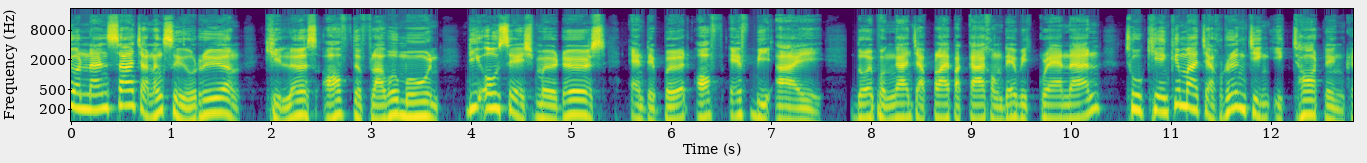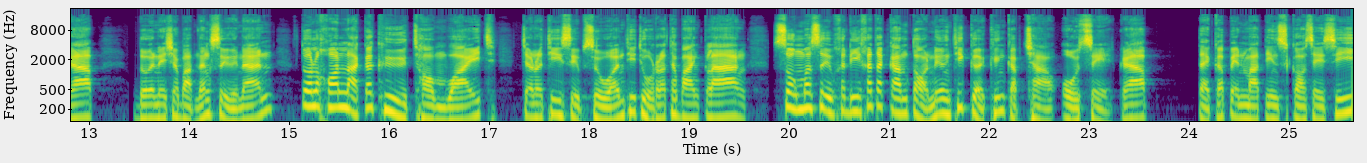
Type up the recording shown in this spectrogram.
ยนตร์นั้นสร้างจากหนังสือเรื่อง Killers of the Flower Moon The Osage Murders and the Birth of FBI โดยผลงานจากปลายปากกาของเดวิดแกรนนั้น ถูกเขียนขึ้นมาจากเรื่องจริงอีกทอดหนึ่งครับ โดยในฉบับหนังสือนั้น ตัวละครหลักก็คือทอมไวท์เจ้าหน้าที่สืบสวนที่ถูกรัฐบาลกลาง ส่งมาสืบคดีฆาตกรรมต่อเนื่องที่เกิดขึ้นกับชาวโอเซตครับ แต่ก็เป็นมาตินสกอร์เซซี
